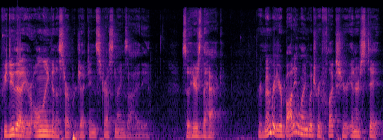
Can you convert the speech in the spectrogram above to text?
If you do that, you're only going to start projecting stress and anxiety. So here's the hack remember, your body language reflects your inner state.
